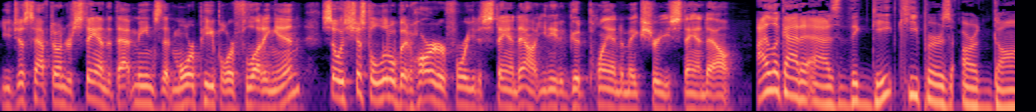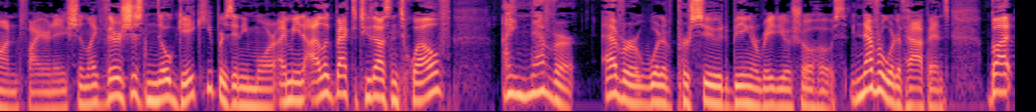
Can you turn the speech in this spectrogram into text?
You just have to understand that that means that more people are flooding in. So it's just a little bit harder for you to stand out. You need a good plan to make sure you stand out. I look at it as the gatekeepers are gone, Fire Nation. Like there's just no gatekeepers anymore. I mean, I look back to 2012. I never, ever would have pursued being a radio show host. Never would have happened. But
